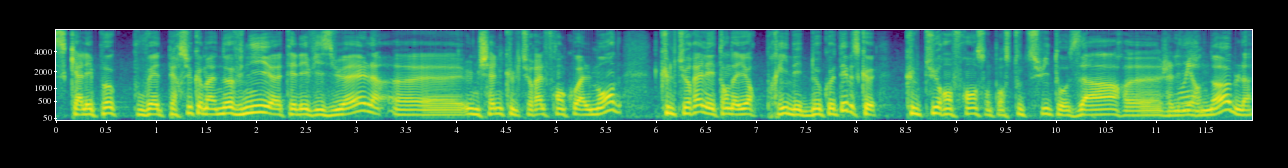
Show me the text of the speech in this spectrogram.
ce qu'à l'époque pouvait être perçu comme un ovni euh, télévisuel, euh, une chaîne culturelle franco-allemande, culturelle étant d'ailleurs pris des deux côtés, parce que culture en France, on pense tout de suite aux arts, euh, j'allais dire nobles,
